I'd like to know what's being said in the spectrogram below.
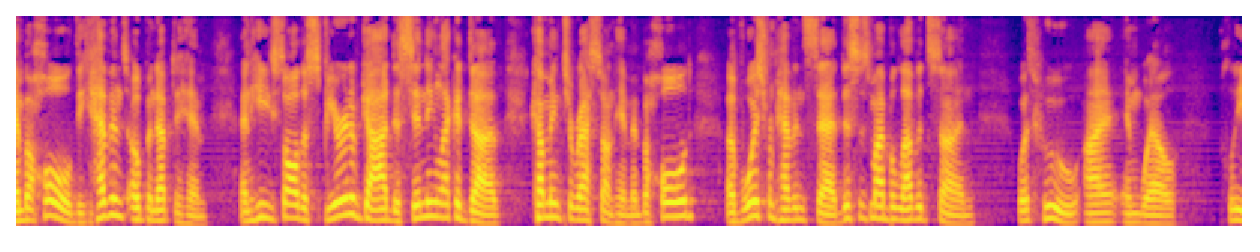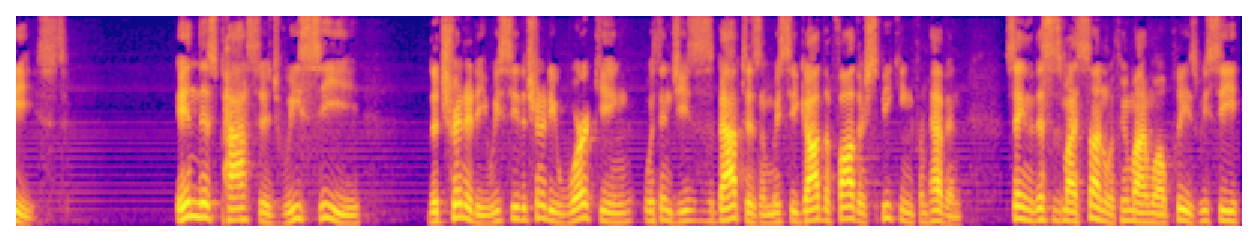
and behold, the heavens opened up to him, and he saw the Spirit of God descending like a dove, coming to rest on him. And behold, a voice from heaven said, This is my beloved Son, with whom I am well pleased. In this passage, we see the Trinity. We see the Trinity working within Jesus' baptism. We see God the Father speaking from heaven saying that this is my son with whom I'm well pleased. We see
